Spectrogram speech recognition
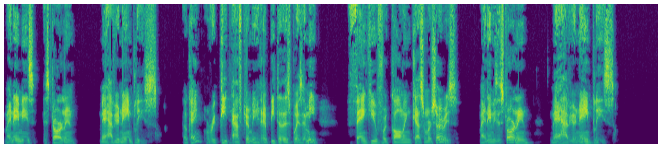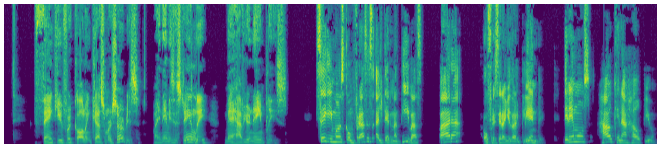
My name is Starling May I have your name, please? Okay? Repeat after me. Repite después de mí. Thank you for calling customer service. My name is Sterling. May I have your name, please? Thank you for calling customer service. My name is Stanley. May I have your name, please? Seguimos con frases alternativas para ofrecer ayuda al cliente. Tenemos How can I help you?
